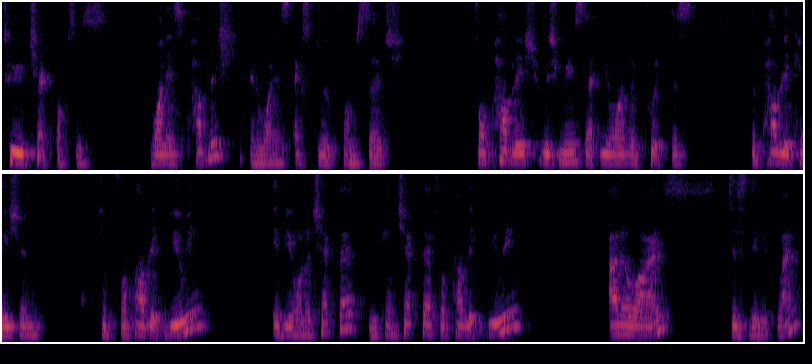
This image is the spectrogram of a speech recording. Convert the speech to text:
two checkboxes. One is publish and one is exclude from search. For publish, which means that you want to put this, the publication to, for public viewing. If you want to check that, you can check that for public viewing. Otherwise, just leave it blank.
